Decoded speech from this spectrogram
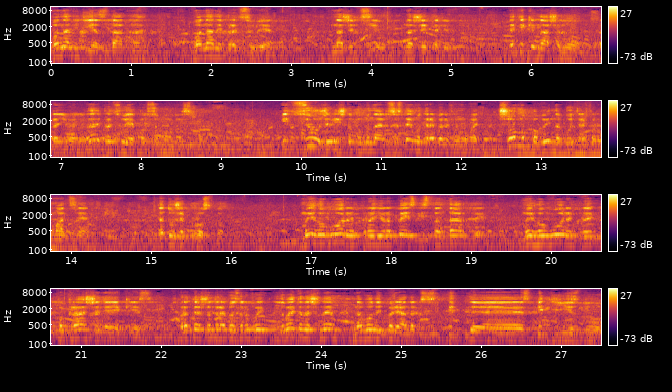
вона не дієздатна, вона не працює на жильців, на жителів. Не тільки в нашому районі, вона не працює по всьому місту. І цю жилищно-комунальну систему треба реформувати. Чому повинна бути реформація? Та дуже просто. Ми говоримо про європейські стандарти, ми говоримо про покращення якесь, про те, що треба зробити. Давайте почнемо наводити порядок з, е, під'їзду,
